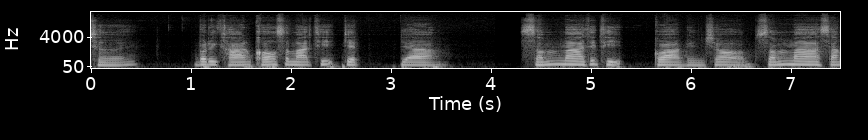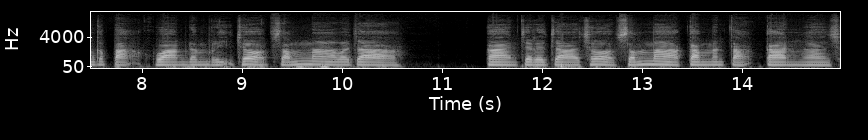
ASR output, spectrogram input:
เฉย บริขารของสมาธิเจ็ดอย่าง สัมมาทิฏฐิความเห็นชอบ สัมมาสังกัปปะ ความดำริชอบ สัมมาวาจาการเจรจาชอบ สัมมากัมมันตะการงานช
